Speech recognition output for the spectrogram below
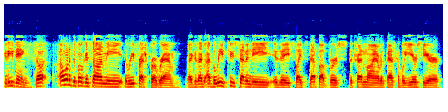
Good evening. So I wanted to focus on the refresh program, right? 'Cause I I believe 270 is a slight step up versus the trend line over the past couple of years here.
